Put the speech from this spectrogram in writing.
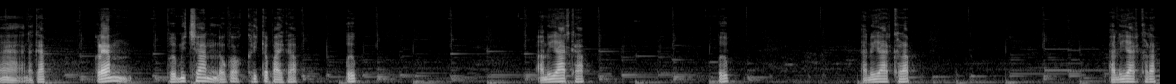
อ่านะครับ grant permission แล้วก็คลิกเข้าไปครับปุ๊บอนุญาตครับปุ๊บอนุญาตครับ อนุญาตครับ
